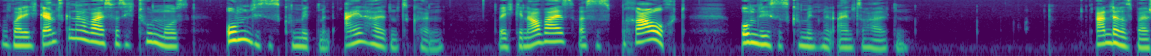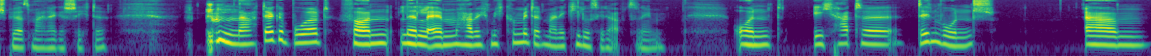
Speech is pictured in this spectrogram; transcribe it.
und weil ich ganz genau weiß, was ich tun muss, um dieses Commitment einhalten zu können. Weil ich genau weiß, was es braucht, um dieses Commitment einzuhalten. Anderes Beispiel aus meiner Geschichte. Nach der Geburt von Little M habe ich mich committed, meine Kilos wieder abzunehmen. Und ich hatte den Wunsch, ähm,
